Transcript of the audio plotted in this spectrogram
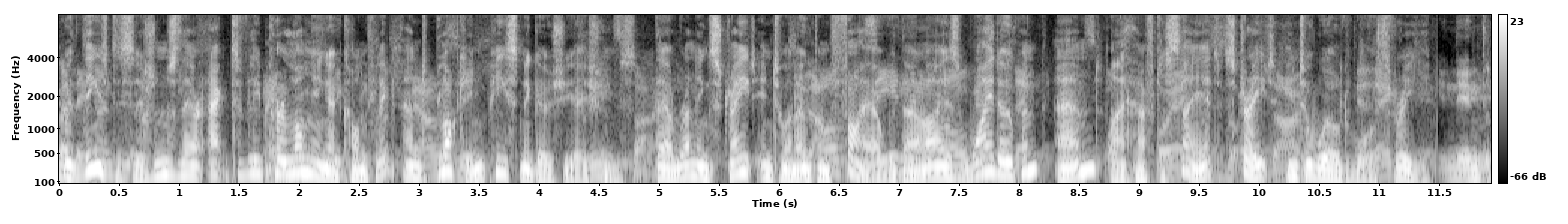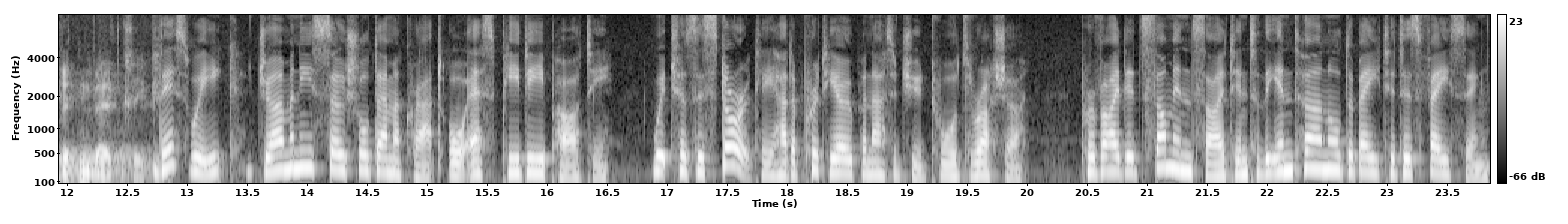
With these decisions, they're actively prolonging a conflict and blocking peace negotiations. They're running straight into an open fire with their eyes wide open and, I have to say it, straight into World War III. This week, Germany's Social Democrat or SPD party, which has historically had a pretty open attitude towards Russia, provided some insight into the internal debate it is facing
